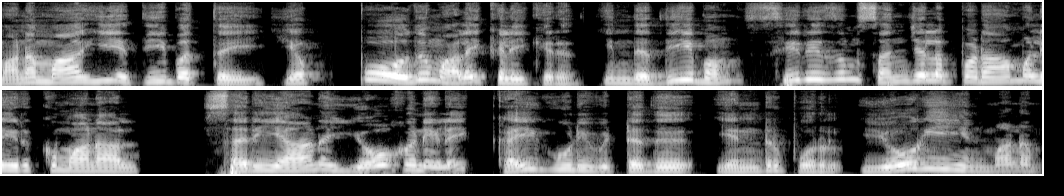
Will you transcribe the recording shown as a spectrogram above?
மனமாகிய தீபத்தை எப்போதும் அலைக்கழிக்கிறது. இந்த தீபம் சிறிதும் சஞ்சலப்படாமல் இருக்குமானால் சரியான யோக நிலை கைகூடிவிட்டது என்று பொருள். யோகியின் மனம்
